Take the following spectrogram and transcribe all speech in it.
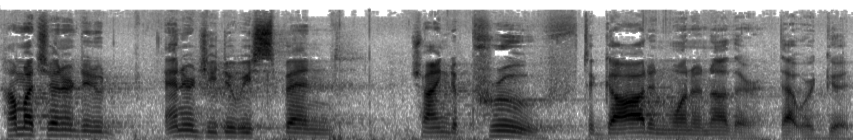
How much energy, do we spend trying to prove to God and one another that we're good?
